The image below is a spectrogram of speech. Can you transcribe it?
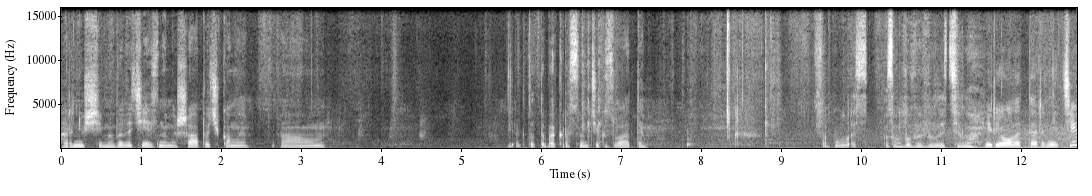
гарнющими величезними шапочками. Як то тебе красунчик звати? Забулась, з голови вилетіло. Іріоле терніті.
